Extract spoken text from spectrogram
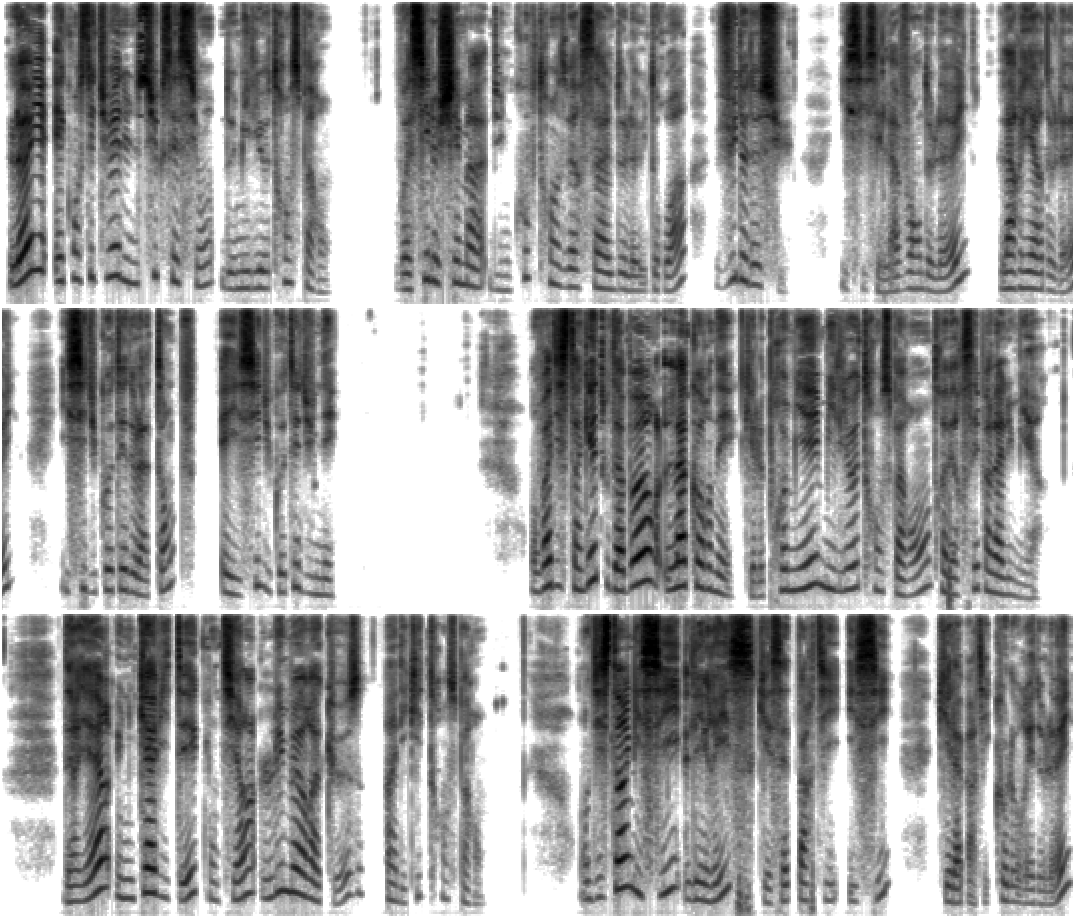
L'œil est constitué d'une succession de milieux transparents. Voici le schéma d'une coupe transversale de l'œil droit vu de dessus. Ici c'est l'avant de l'œil, l'arrière de l'œil, ici du côté de la tempe et ici du côté du nez. On va distinguer tout d'abord la cornée, qui est le premier milieu transparent traversé par la lumière. Derrière, une cavité contient l'humeur aqueuse, un liquide transparent. On distingue ici l'iris, qui est cette partie ici, qui est la partie colorée de l'œil,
